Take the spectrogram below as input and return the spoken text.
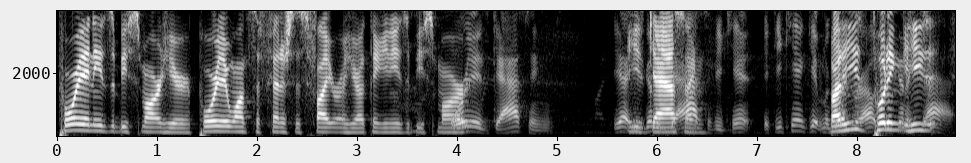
Poirier needs to be smart here. Poirier wants to finish this fight right here. I think he needs to be smart. Poirier's gassing. Yeah, He's he's, gonna gassing. Gas if he can't, if he can't get McGregor But he's out, putting- gonna he's-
